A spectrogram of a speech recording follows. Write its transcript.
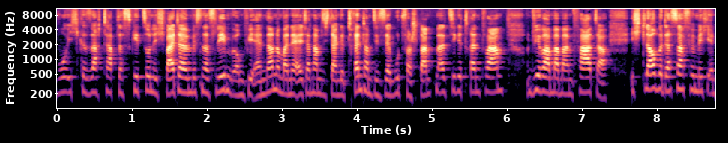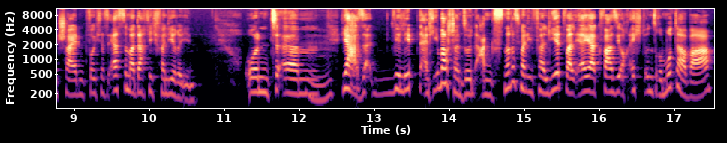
wo ich gesagt habe, das geht so nicht weiter, wir müssen das Leben irgendwie ändern. Und meine Eltern haben sich dann getrennt, haben sich sehr gut verstanden, als sie getrennt waren. Und wir waren bei meinem Vater. Ich glaube, das war für mich entscheidend, wo ich das erste Mal dachte, ich verliere ihn. Und ähm, ja, sa- wir lebten eigentlich immer schon so in Angst, ne, dass man ihn verliert, weil er ja quasi auch echt unsere Mutter war.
